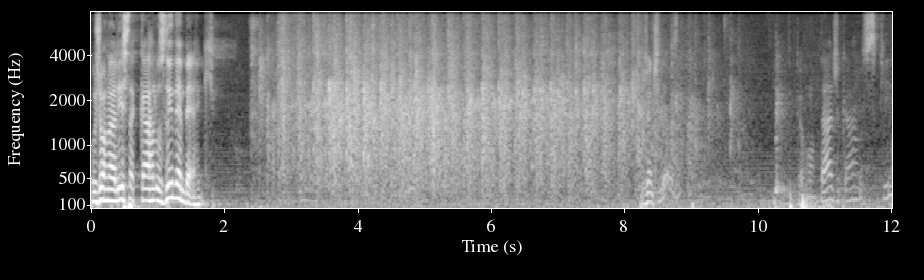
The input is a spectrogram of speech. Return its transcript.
o jornalista Carlos Lindenberg. Por gentileza vontade, Carlos. Que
